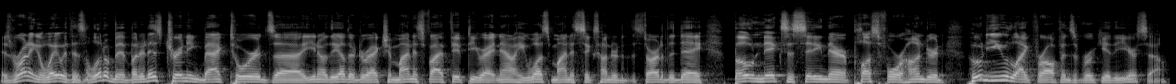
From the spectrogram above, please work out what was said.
is running away with this a little bit but it is trending back towards uh, you know the other direction. Minus 550 right now. He was minus 600 at the start of the day. Bo Nix is sitting there at plus 400. Who do you like for offensive rookie of the year, Sal?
